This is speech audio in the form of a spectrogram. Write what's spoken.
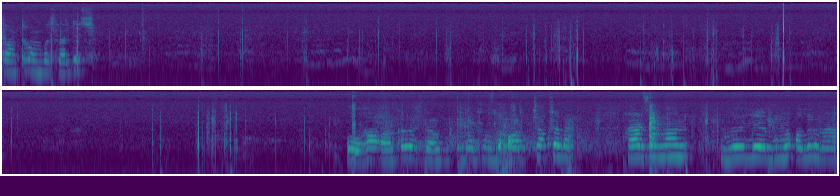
Tamam tamam boş ver geç. Oha arkadaşlar bu kadar hızlı artacaksa ben her zaman böyle bunu alırım ha.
